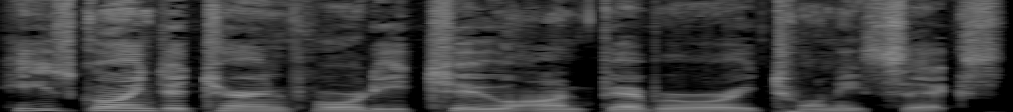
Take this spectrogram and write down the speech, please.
he's going to turn 42 on February 26th.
